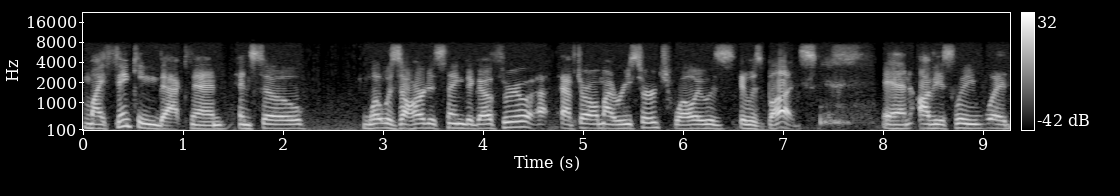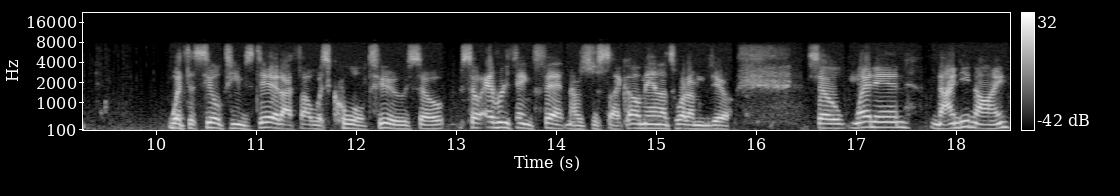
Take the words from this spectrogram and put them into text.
my thinking back then, and so what was the hardest thing to go through after all my research? Well, it was it was BUD/S, and obviously what what the SEAL teams did, I thought was cool too. So so everything fit, and I was just like, oh man, that's what I'm gonna do. So went in '99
